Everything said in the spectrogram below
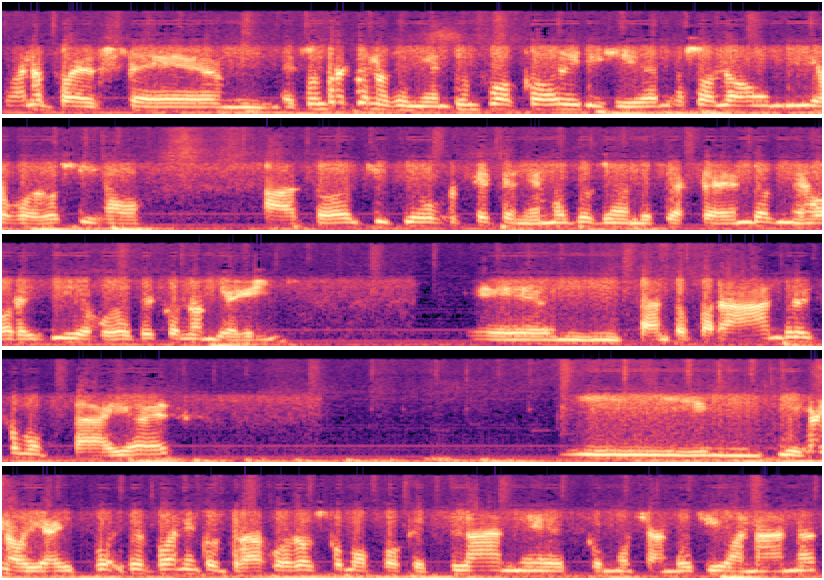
Bueno, pues eh, es un reconocimiento un poco dirigido no solo a un videojuego, sino a todo el sitio que tenemos desde donde se acceden los mejores videojuegos de Colombia Games, eh, tanto para Android como para iOS. Y, bueno, y ahí se pueden encontrar juegos como Pocket Planet, como Changos y Bananas.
